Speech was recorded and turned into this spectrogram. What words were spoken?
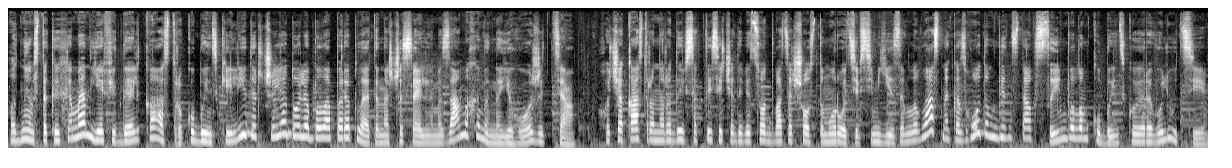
Одним з таких імен є Фідель Кастро, кубинський лідер, чия доля була переплетена з чисельними замахами на його життя. Хоча Кастро народився в 1926 році в сім'ї землевласника, згодом він став символом кубинської революції.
